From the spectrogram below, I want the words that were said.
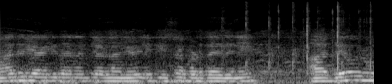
ಮಾದರಿಯಾಗಿದ್ದಾನೆ ಅಂತ ಹೇಳಿ ನಾನು ಹೇಳಲಿಕ್ಕೆ ಇಷ್ಟಪಡ್ತಾ ಇದ್ದೀನಿ. ಆ ದೇವರು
